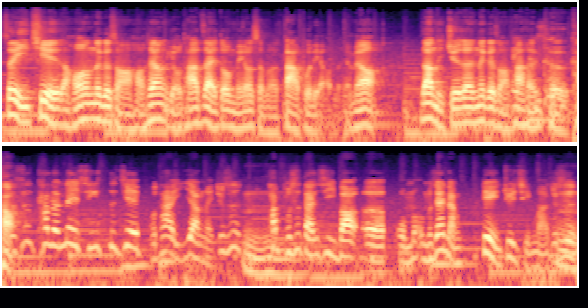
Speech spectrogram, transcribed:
这一切，然后那个什么，好像有他在都没有什么大不了的，有没有？让你觉得那个什么，他很可靠。可是他的内心世界不太一样哎，就是他不是单细胞。呃，我们我们现在讲电影剧情嘛，就是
